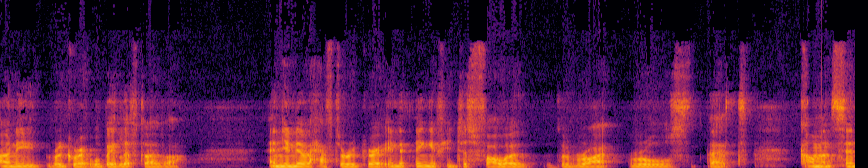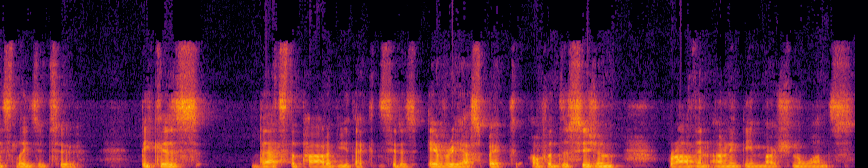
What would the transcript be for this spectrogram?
only regret will be left over. And you never have to regret anything if you just follow the right rules that common sense leads you to. Because that's the part of you that considers every aspect of a decision rather than only the emotional ones.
